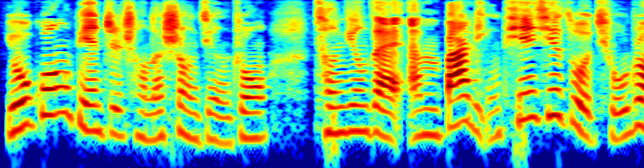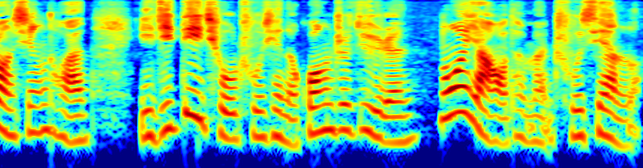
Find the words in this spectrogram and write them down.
由光编织成的圣境中，曾经在 M 八零天蝎座球状星团以及地球出现的光之巨人诺亚奥特曼出现了。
